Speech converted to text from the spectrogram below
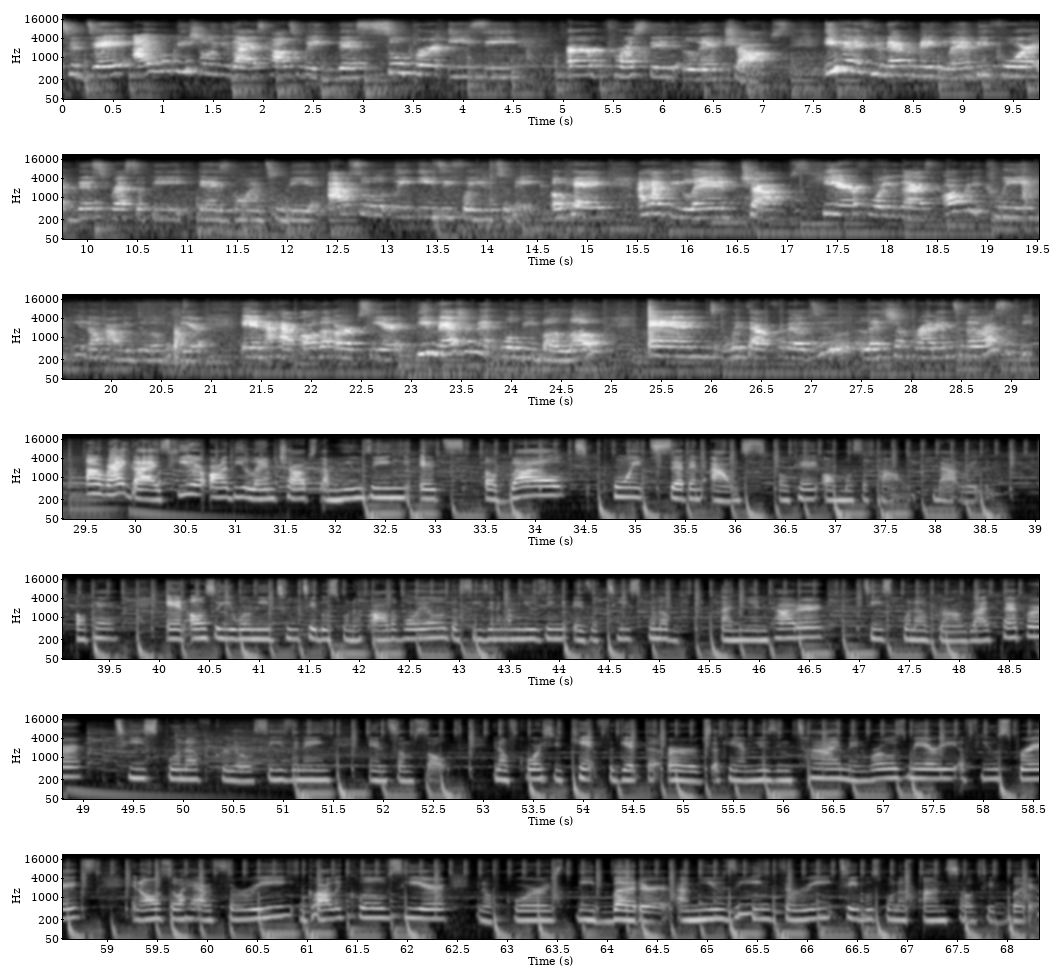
today I will be showing you guys how to make this super easy herb crusted lamb chops. Even if you never made lamb before, this recipe is going to be absolutely easy for you to make, okay? I have the lamb chops here for you guys, already clean, you know how we do over here. And I have all the herbs here. The measurement will be below. And without further ado, let's jump right into the recipe. All right, guys, here are the lamb chops I'm using. It's about 0.7 ounce, okay? Almost a pound, not really, okay? And also you will need two tablespoons of olive oil. The seasoning I'm using is a teaspoon of onion powder, teaspoon of ground black pepper, teaspoon of Creole seasoning, and some salt. And of course, you can't forget the herbs. Okay, I'm using thyme and rosemary, a few sprigs. And also I have three garlic cloves here. And of course, the butter. I'm using three tablespoons of unsalted butter.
